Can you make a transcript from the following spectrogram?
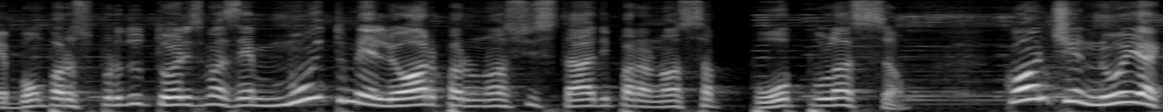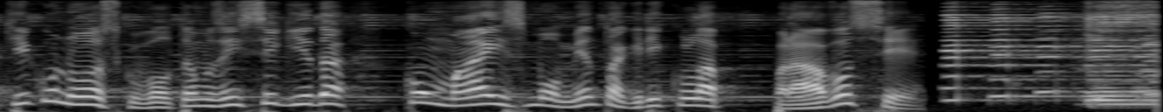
É bom para os produtores, mas é muito melhor para o nosso estado e para a nossa população. Continue aqui conosco. Voltamos em seguida com mais momento agrícola para você. Música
